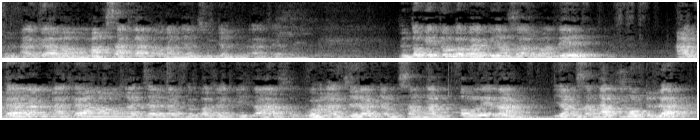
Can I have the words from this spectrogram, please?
beragama, memaksakan orang yang sudah beragama. Untuk itu Bapak Ibu yang saya hormati, ajaran agama mengajarkan kepada kita sebuah ajaran yang sangat toleran, yang sangat moderat.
